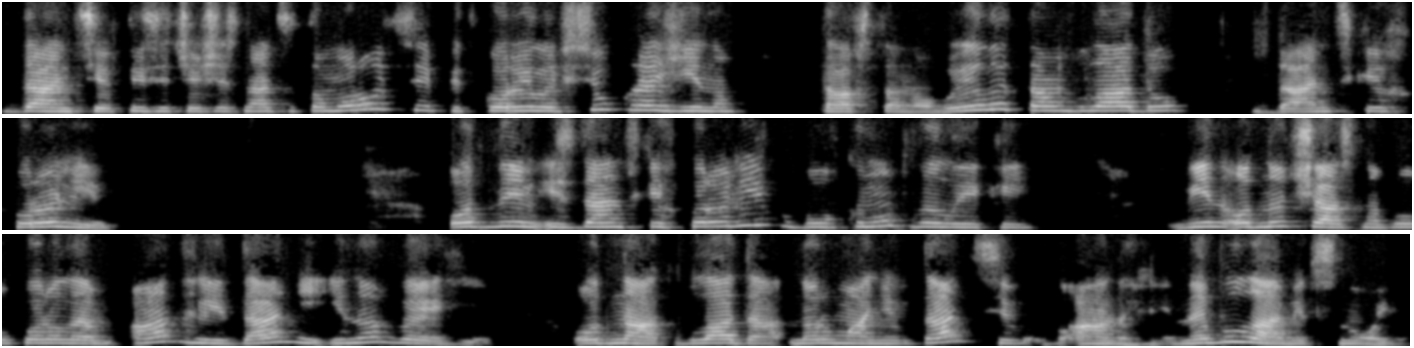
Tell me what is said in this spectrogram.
Данці в 1016 році підкорили всю країну та встановили там владу данських королів. Одним із данських королів був Кнут Великий. Він одночасно був королем Англії, Данії і Норвегії. Однак влада норманів-данців в Англії не була міцною.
